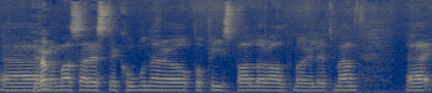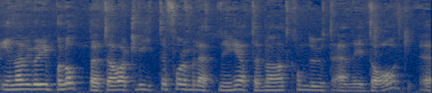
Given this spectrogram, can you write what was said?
Eh. Med massa restriktioner och på prispallar och allt möjligt. Men innan vi går in på loppet. Det har varit lite Formel 1-nyheter. Bland annat kom det ut en idag. Eh,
